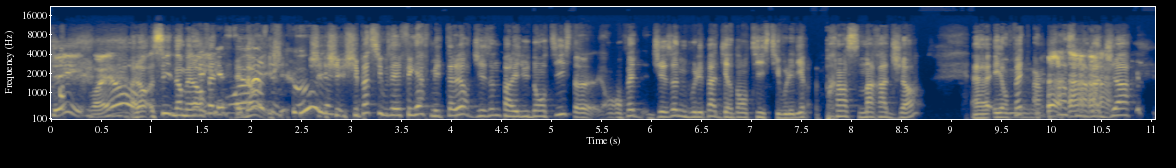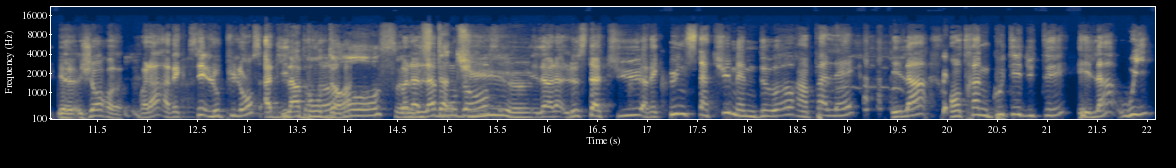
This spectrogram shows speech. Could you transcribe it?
thé, voyons. Alors, si, non, mais en fait, je, ne sais pas si vous avez fait gaffe, mais tout à l'heure, Jason parlait du dentiste. Euh, en fait, Jason ne voulait pas dire dentiste, il voulait dire prince Maharaja. Euh, et en fait, un prince Maharaja, euh, genre, euh, voilà, avec l'opulence, habillé l'abondance, voilà, l'abondance, le statut, avec une statue même dehors, un palais, et là, en train de goûter du thé. Et là, oui,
